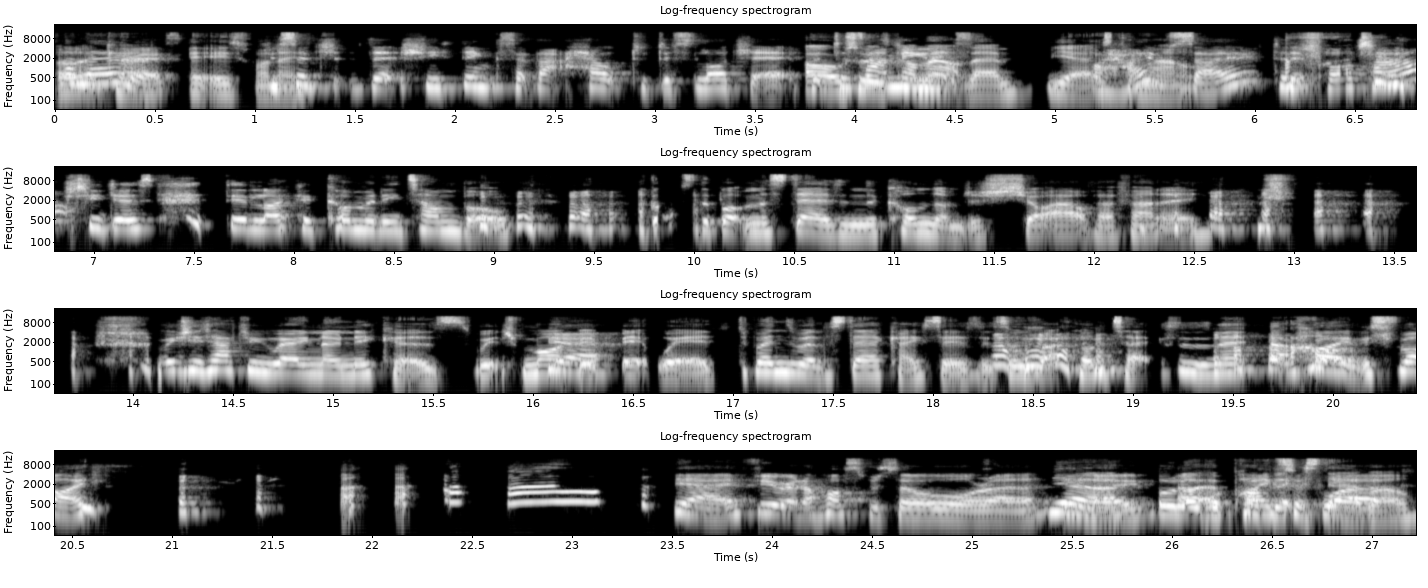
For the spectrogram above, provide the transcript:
I don't care. hilarious. It is funny. She said that she thinks that that helped to dislodge it. But oh, does so that it's come out it's- then? Yeah, I hope out. so. Did it pop She- out? She just did like a comedy tumble, got to the bottom of the stairs, and the condom just shot out of her fanny. I mean, she'd have to be wearing no knickers, which might Yeah. be a bit weird. Depends where the staircase is. It's all about context, isn't it? At home, it's fine. Yeah, if you're in a hospital or a Yeah, you know or like a, place public of stairwell. work,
